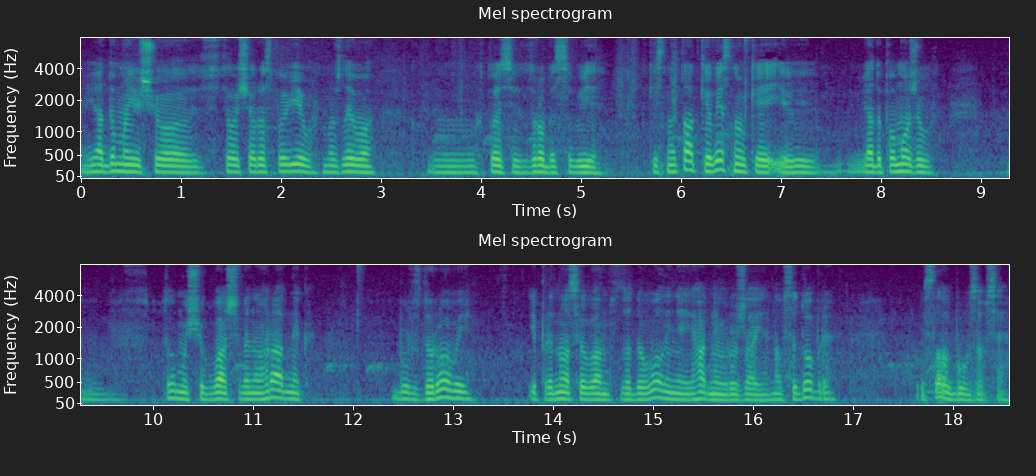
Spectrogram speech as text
Я думаю, що з того, що розповів, можливо, е, хтось зробить собі якісь нотатки, висновки, і я допоможу е, в тому, щоб ваш виноградник був здоровий і приносив вам задоволення і гарні врожаї. На все добре. І слава Богу за все.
